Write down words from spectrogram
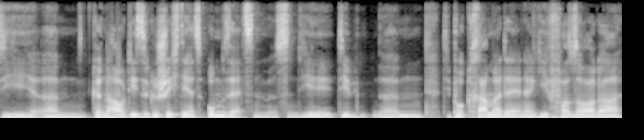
die ähm, genau diese Geschichte jetzt umsetzen müssen, die die, ähm, die Programme der Energieversorger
